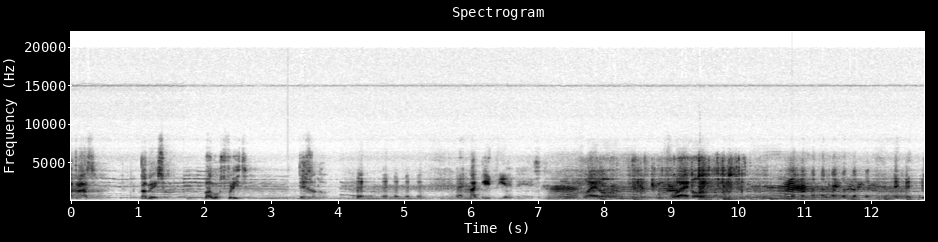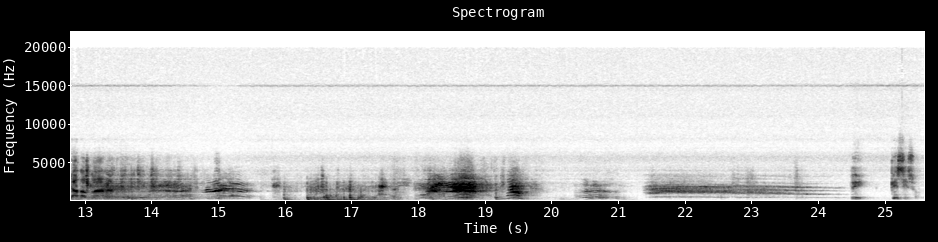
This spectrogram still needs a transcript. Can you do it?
¡Atrás! Dame eso. Vamos, Fritz. Aquí tienes. Fuego. Fuego. Toma. ¿Qué es eso?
